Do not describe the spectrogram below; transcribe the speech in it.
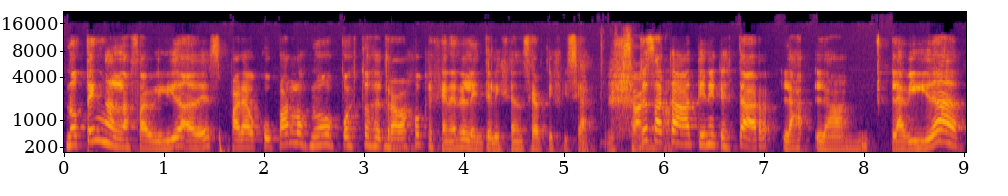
no tengan las habilidades para ocupar los nuevos puestos de trabajo que genere la inteligencia artificial. Exacto. Entonces acá tiene que estar la, la- la habilidad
